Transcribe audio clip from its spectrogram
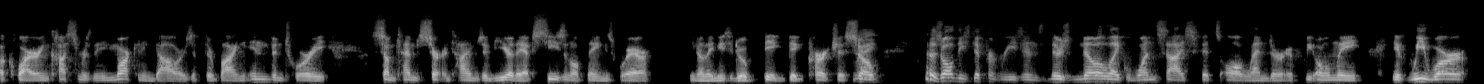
acquiring customers they need marketing dollars. If they're buying inventory sometimes certain times of year they have seasonal things where you know they need to do a big big purchase. So right. there's all these different reasons. There's no like one size fits all lender. If we only if we were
